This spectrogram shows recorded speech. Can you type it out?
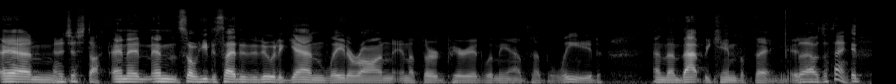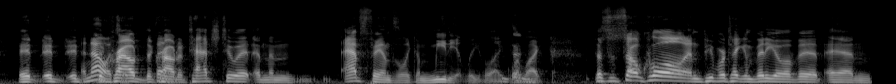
and And it just stuck. And then, and so he decided to do it again later on in a third period when the Avs had the lead, and then that became the thing. It, that was the thing. it it, it, it And now the crowd the thing. crowd attached to it, and then Avs fans like immediately like were like, "This is so cool," and people were taking video of it, and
